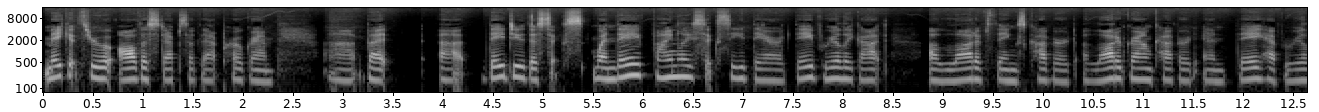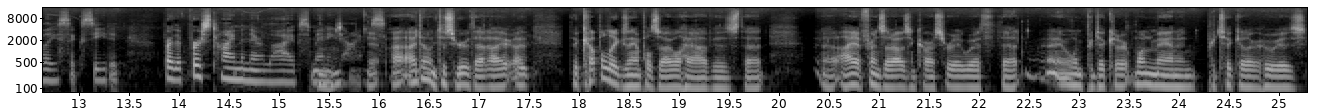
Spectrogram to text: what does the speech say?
make it through all the steps of that program. Uh, but uh, they do the when they finally succeed there, they've really got a lot of things covered, a lot of ground covered, and they have really succeeded for the first time in their lives many times. Mm-hmm. Yeah, I, I don't disagree with that. I, I, the couple of examples I will have is that uh, I have friends that I was incarcerated with that one particular one man in particular who is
